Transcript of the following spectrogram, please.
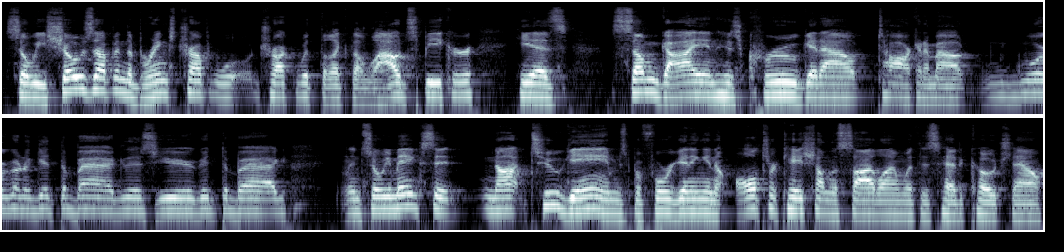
So he shows up in the Brinks truck truck with like the loudspeaker. He has some guy in his crew get out talking about we're to get the bag this year, get the bag. And so he makes it not two games before getting an altercation on the sideline with his head coach. Now,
